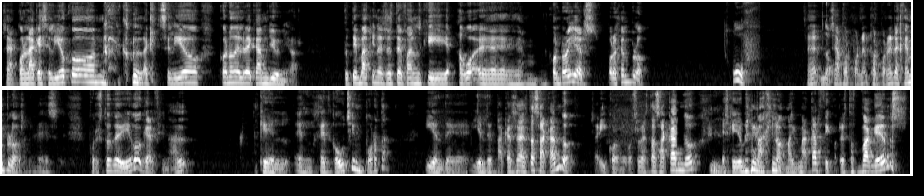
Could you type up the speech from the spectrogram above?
O sea, con la que se lió con, con la que se lió con Odell Beckham Jr. ¿Tú te imaginas Stefanski eh, con Rogers, por ejemplo? Uf, ¿Eh? No. O sea, por poner, por poner ejemplos. Es- por esto te digo que al final que el, el head coach importa. Y el de, y el de Packers se la está sacando. O sea, y cuando se la está sacando, es que yo me imagino a Mike McCarthy con estos Packers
